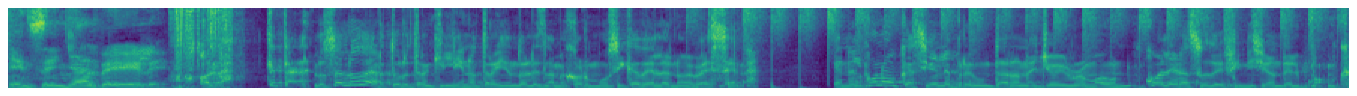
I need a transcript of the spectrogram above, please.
En Señal BL. Hola, ¿qué tal? Los saluda Arturo Tranquilino trayéndoles la mejor música de la nueva escena. En alguna ocasión le preguntaron a Joey Ramone cuál era su definición del punk,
